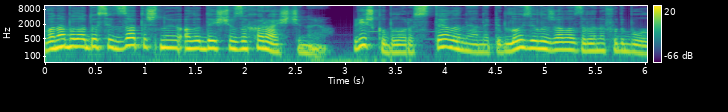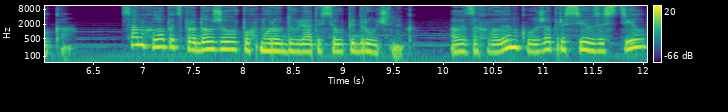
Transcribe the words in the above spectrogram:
Вона була досить затишною, але дещо захаращеною. Ліжко було розстелене, а на підлозі лежала зелена футболка. Сам хлопець продовжував похмуро вдивлятися у підручник, але за хвилинку уже присів за стіл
